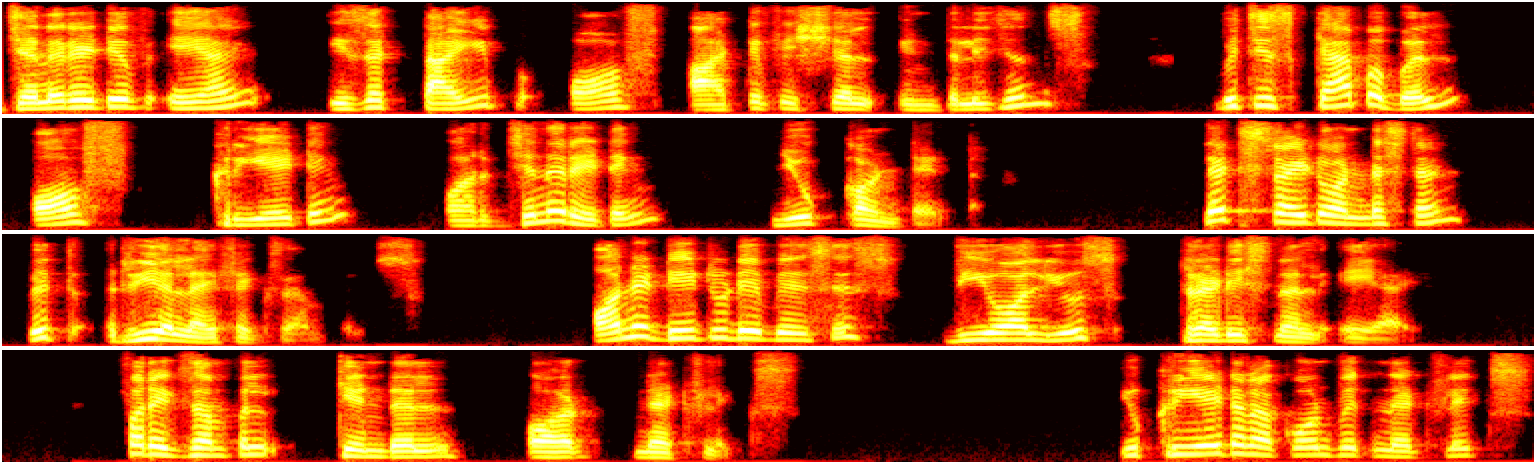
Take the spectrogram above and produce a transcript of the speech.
Generative AI is a type of artificial intelligence which is capable of creating or generating new content. Let's try to understand with real life examples. On a day to day basis, we all use traditional AI. For example, Kindle or Netflix. You create an account with Netflix,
